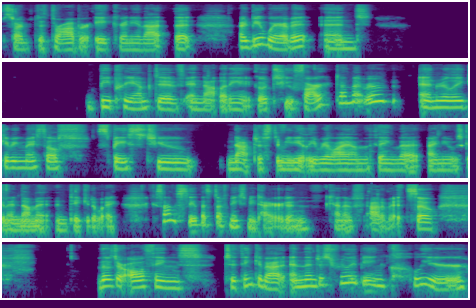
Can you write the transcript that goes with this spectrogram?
started to throb or ache or any of that, that I'd be aware of it and be preemptive and not letting it go too far down that road and really giving myself space to not just immediately rely on the thing that I knew was going to numb it and take it away. Because honestly, that stuff makes me tired and kind of out of it. So, those are all things to think about. And then just really being clear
